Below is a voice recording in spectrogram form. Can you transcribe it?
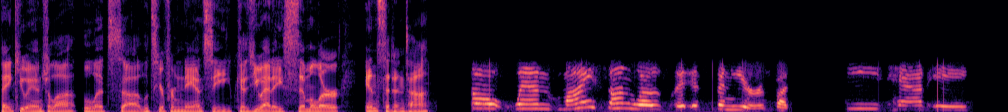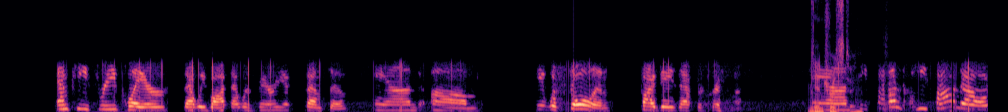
Thank you, Angela. Let's uh, let's hear from Nancy because you had a similar incident, huh? My son was, it's been years, but he had a MP3 player that we bought that was very expensive, and um, it was stolen five days after Christmas. Interesting. And he found he found out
